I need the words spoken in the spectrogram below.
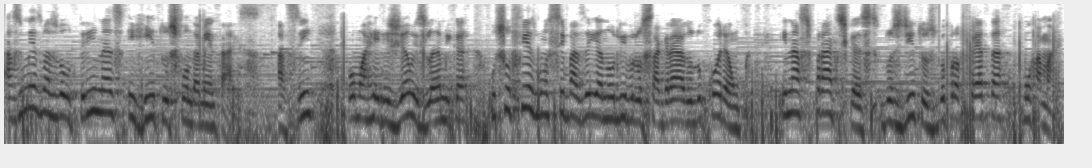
as mesmas doutrinas e ritos fundamentais. Assim como a religião islâmica, o sufismo se baseia no livro sagrado do Corão e nas práticas dos ditos do profeta Muhammad.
